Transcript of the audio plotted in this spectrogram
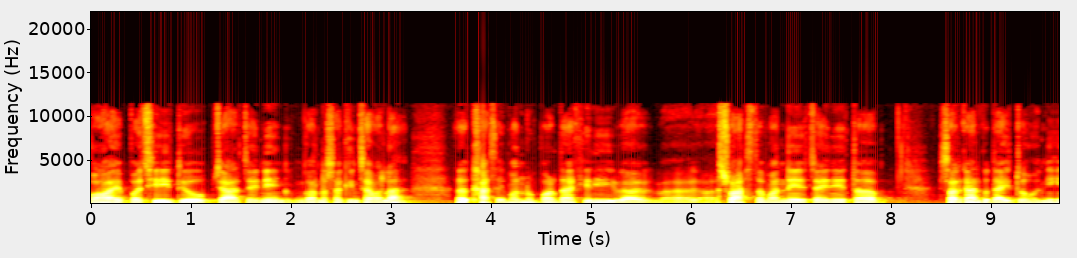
भएपछि त्यो उपचार चाहिँ नि गर्न सकिन्छ होला। र खासै भन्नु पर्दाखेरि स्वास्थ्य भन्ने चाहिने त सरकारको दायित्व हो नि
